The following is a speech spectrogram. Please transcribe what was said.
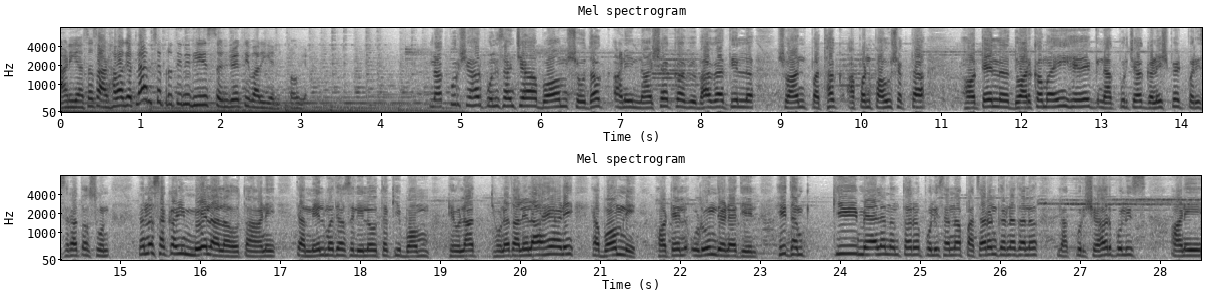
आणि याचाच आढावा घेतला आमचे प्रतिनिधी संजय तिवारी यांनी. पाहूया. नागपूर शहर पोलिसांच्या बॉम्ब शोधक आणि नाशक विभागातील श्वान पथक आपण पाहू शकता. हॉटेल द्वारकामाई हे नागपूरच्या गणेशपेठ परिसरात असून त्यांना सकाळी मेल आला होता आणि त्या मेलमध्ये असं लिहिलं होतं की बॉम्ब ठेवला ठेवण्यात आलेला आहे आणि ह्या बॉम्बने हॉटेल उडवून देण्यात येईल. ही धमकी मिळाल्यानंतर पोलिसांना पाचारण करण्यात आलं. नागपूर शहर पोलीस आणि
